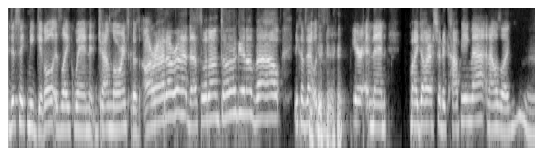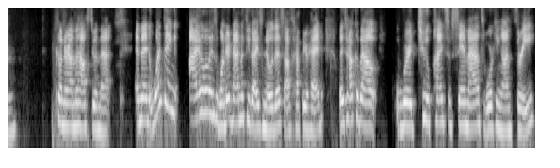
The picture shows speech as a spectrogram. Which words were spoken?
just make me giggle is like when John Laurens goes, "All right, all right, that's what I'm talking about." He comes out with his beer, and then my daughter started copying that, and I was like, hmm. going around the house doing that. And then one thing I always wondered, I don't know if you guys know this off the top of your head, they talk about where two pints of Sam Adams working on 3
